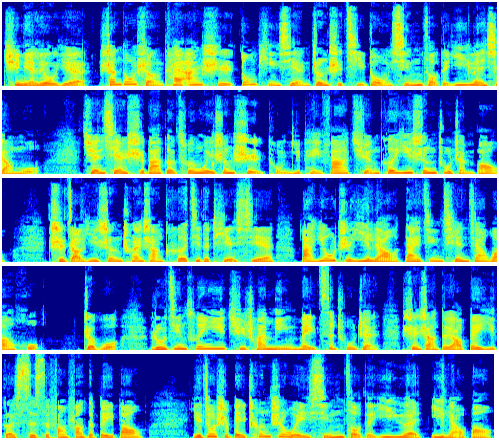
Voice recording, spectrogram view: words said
去年六月，山东省泰安市东平县正式启动“行走的医院”项目，全县十八个村卫生室统一配发全科医生助诊包，赤脚医生穿上科技的铁鞋，把优质医疗带进千家万户。这不，如今村医瞿传明每次出诊，身上都要背一个四四方方的背包，也就是被称之为“行走的医院”医疗包。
